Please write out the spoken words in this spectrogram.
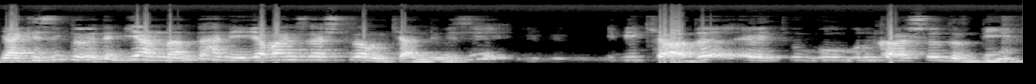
Yani kesinlikle öyle de bir yandan da hani yabancılaştıralım kendimizi. Bir kağıda evet bu, bu bunun karşılığıdır deyip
